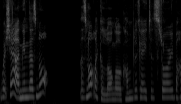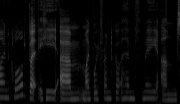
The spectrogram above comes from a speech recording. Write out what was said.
which yeah, I mean, there's not. There's not like a long or complicated story behind Claude, but he, um, my boyfriend got him for me, and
